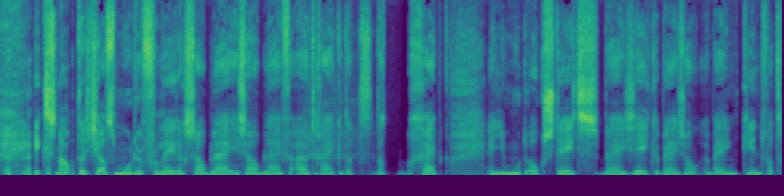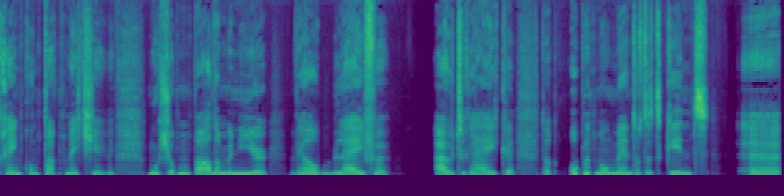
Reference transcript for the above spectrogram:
Ik snap dat je als moeder volledig zou, blij, zou blijven uitreiken. Dat, dat begrijp ik. En je moet ook steeds bij, zeker bij, zo, bij een kind wat geen contact met je, moet je op een bepaalde manier wel blijven uitreiken. Dat op het moment dat het kind eh,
